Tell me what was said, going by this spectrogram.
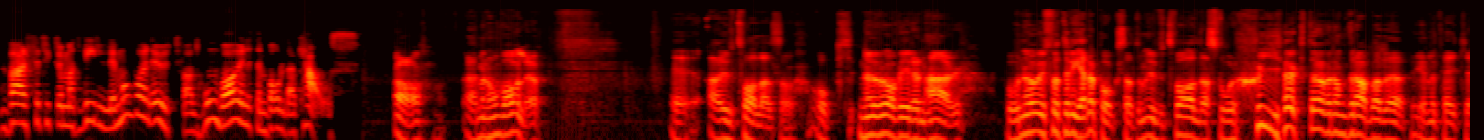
varför tyckte de att Villemo var en utvald? Hon var ju en liten boll av kaos. Ja, men hon var väl det. Eh, utvald alltså. Och nu har vi den här. Och nu har vi fått reda på också att de utvalda står skyhögt över de drabbade enligt Heike.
